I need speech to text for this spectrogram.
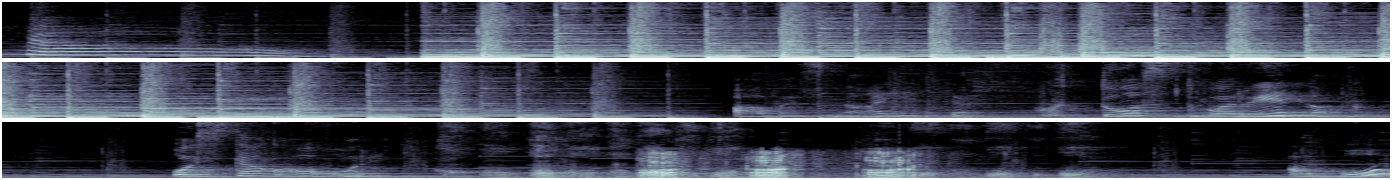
Мяу. Тваринок ось так говорить? Або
